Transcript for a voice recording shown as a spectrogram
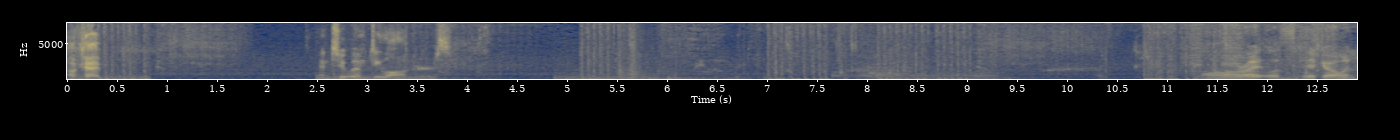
Okay. And two empty lockers. Get going.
